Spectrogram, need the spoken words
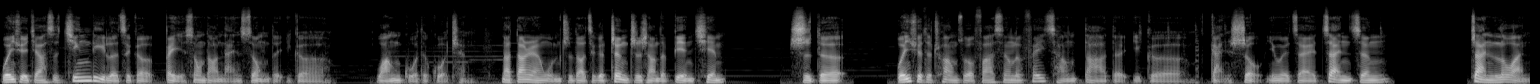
文学家是经历了这个北宋到南宋的一个亡国的过程。那当然，我们知道这个政治上的变迁，使得文学的创作发生了非常大的一个感受。因为在战争、战乱、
